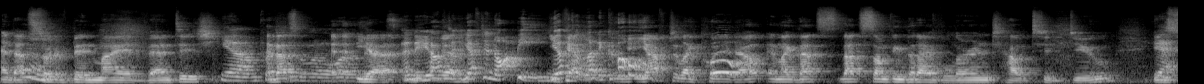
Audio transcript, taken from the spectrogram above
and that's sort of been my advantage. Yeah, I'm And that's- uh, yeah, and you have yeah. to you have to not be. You, have to let it go. You have to like put it out, and like that's that's something that I've learned how to do is Yeah.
